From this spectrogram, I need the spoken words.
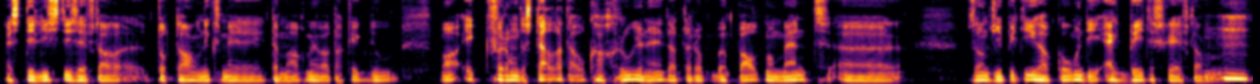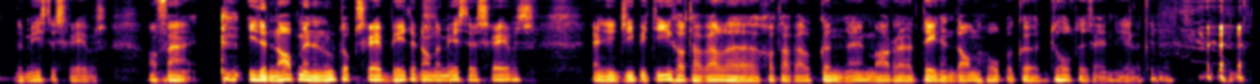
en stilistisch heeft dat totaal niks mee te maken met wat ik doe. Maar ik veronderstel dat dat ook gaat groeien. Hè, dat er op een bepaald moment zo'n GPT gaat komen die echt beter schrijft dan mm. de meeste schrijvers. Enfin, ieder naap met een hoed opschrijft beter dan de meeste schrijvers. En die GPT gaat dat wel, uh, gaat dat wel kunnen, hè. maar uh, tegen dan hoop ik uh, dood te zijn, eerlijk gezegd.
